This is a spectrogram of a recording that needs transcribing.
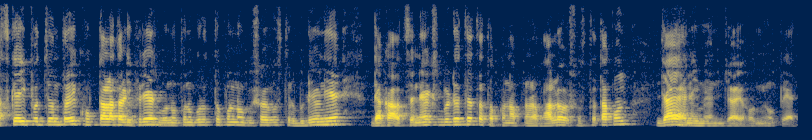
আজকে এই পর্যন্তই। খুব তাড়াতাড়ি ফিরে আসব নতুন গুরুত্বপূর্ণ বিষয়বস্তুর ভিডিও নিয়ে। দেখা হচ্ছে নেক্সট ভিডিওতে ততক্ষণ আপনারা ভালো সুস্থ থাকুন। জয় হ্যানিম্যান জয় হোমিওপ্যাথ।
